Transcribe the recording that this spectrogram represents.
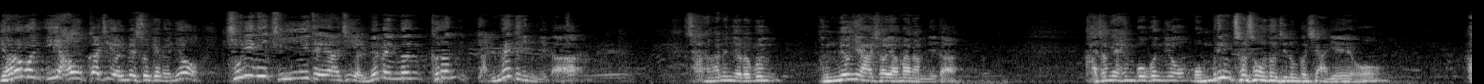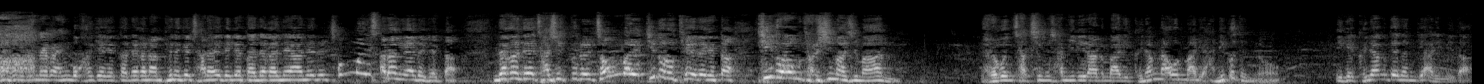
여러분, 이 아홉 가지 열매 속에는요, 주님이 주인이 돼야지 열매 맺는 그런 열매들입니다. 사랑하는 여러분, 분명히 아셔야만 합니다. 가정의 행복은요, 몸부림쳐서 얻어지는 것이 아니에요. 아, 내가 행복하게 하겠다. 내가 남편에게 잘해야 되겠다. 내가 내 아내를 정말 사랑해야 되겠다. 내가 내 자식들을 정말 기도롭게 해야 되겠다. 기도하고 결심하지만, 여러분, 작심삼일이라는 말이 그냥 나온 말이 아니거든요. 이게 그냥 되는 게 아닙니다.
